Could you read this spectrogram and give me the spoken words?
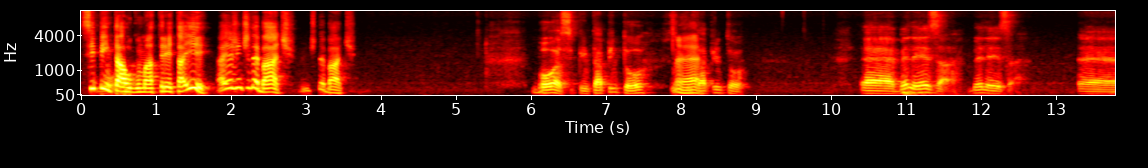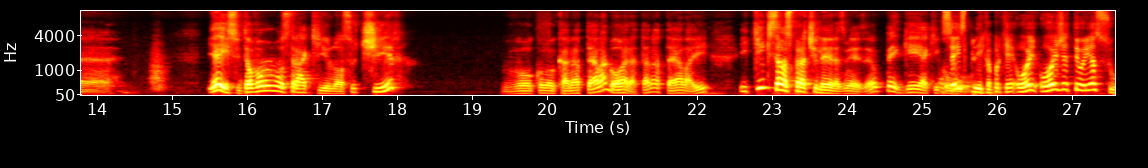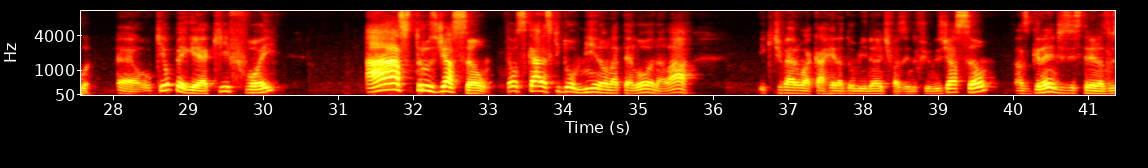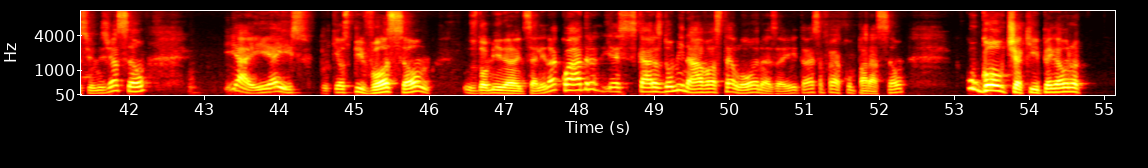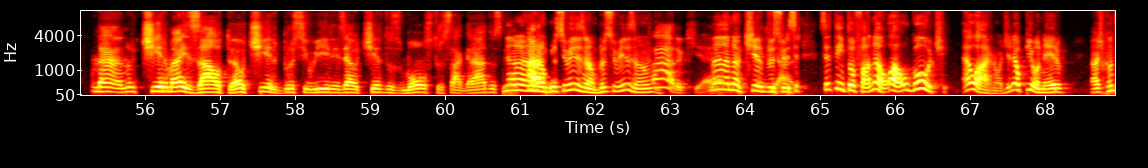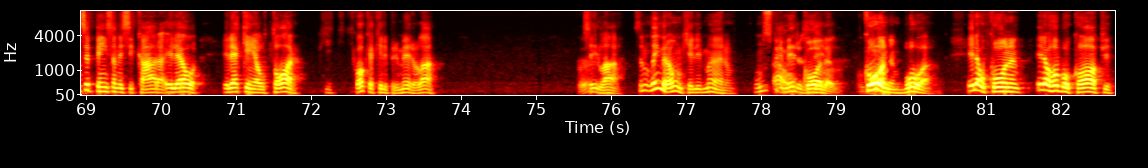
Se pintar alguma treta aí, aí a gente debate. A gente debate. Boa, se pintar, pintou. Se é. pintar, pintou. É, beleza, beleza. É... E é isso. Então vamos mostrar aqui o nosso tier. Vou colocar na tela agora, tá na tela aí. E o que, que, são as prateleiras mesmo? Eu peguei aqui. Como... Você explica, porque hoje, hoje é teoria sua. É, o que eu peguei aqui foi astros de ação. Então, os caras que dominam na telona lá e que tiveram uma carreira dominante fazendo filmes de ação, as grandes estrelas dos filmes de ação. E aí é isso, porque os pivôs são os dominantes ali na quadra e esses caras dominavam as telonas aí. Então, essa foi a comparação. O Gold aqui, pegamos no, na, no tier mais alto, é o tier Bruce Willis, é o tier dos monstros sagrados. Não, não, não, ah, não Bruce Willis não, Bruce Willis não. Claro que é. Não, não, tier Bruce Willis. Você, você tentou falar, não, ó, o Gold é o Arnold, ele é o pioneiro. Eu acho que quando você pensa nesse cara, ele é o, ele é quem? É o Thor? Qual que é aquele primeiro lá? Sei lá. Você não lembra um que ele, mano, um dos ah, primeiros. Conan. Dele. Conan, boa. Ele é o Conan, ele é o Robocop.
